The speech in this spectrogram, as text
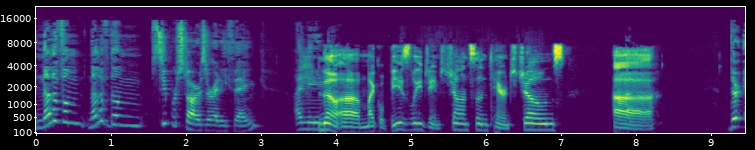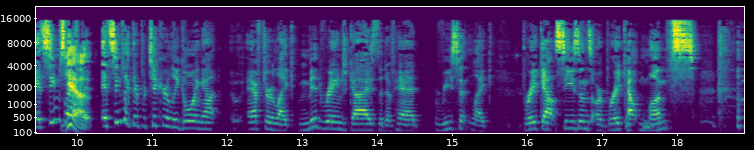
none of them none of them superstars or anything. I mean, No, uh, Michael Beasley, James Johnson, Terrence Jones. Uh, They're, it seems like Yeah. it seems like they're particularly going out after like mid-range guys that have had recent like breakout seasons or breakout months.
